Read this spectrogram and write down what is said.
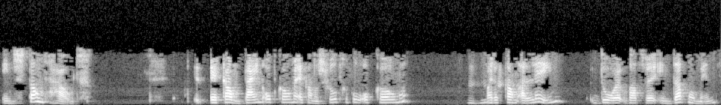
in stand houdt. Er kan pijn opkomen, er kan een schuldgevoel opkomen, mm -hmm. maar dat kan alleen door wat we in dat moment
